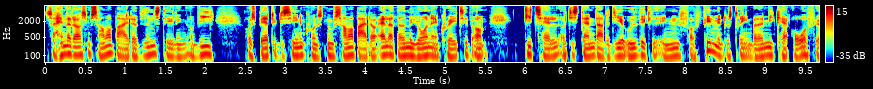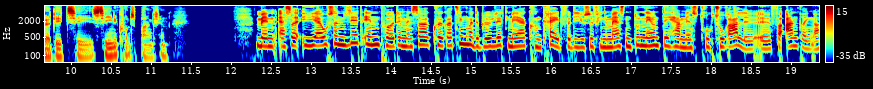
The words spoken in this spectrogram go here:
så handler det også om samarbejde og vidensdeling, og vi hos Bæredygtig Scenekunst nu samarbejder jo allerede med Jorden Creative om de tal og de standarder, de har udviklet inden for filmindustrien, hvordan vi kan overføre det til scenekunstbranchen. Men altså, I er jo sådan lidt inde på det, men så kunne jeg godt tænke mig, at det blev lidt mere konkret, fordi Josefine Madsen, du nævnte det her med strukturelle øh, forandringer.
